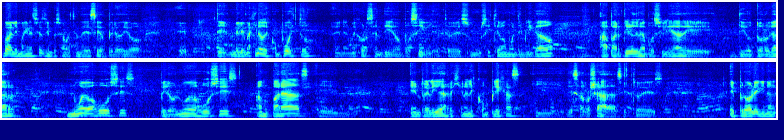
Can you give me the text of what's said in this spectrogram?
bueno, la imaginación siempre es una cuestión de deseo, pero digo, eh, te- me lo imagino descompuesto en el mejor sentido posible. Esto es un sistema multiplicado a partir de la posibilidad de, de otorgar nuevas voces, pero nuevas voces amparadas en, realidades regionales complejas y desarrolladas. Esto es, Es probable que,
